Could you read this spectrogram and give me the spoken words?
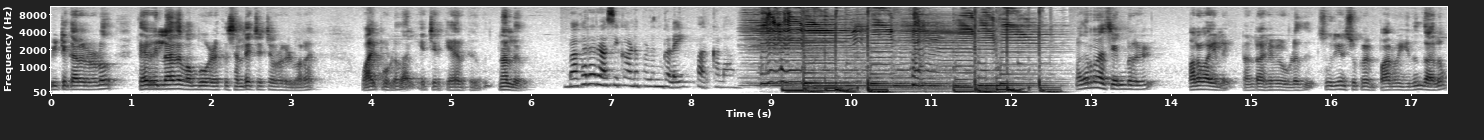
வீட்டுக்காரர்களோ தேவையில்லாத வம்பு வழக்கு சண்டை சச்சரவுகள் வர வாய்ப்பு உள்ளதால் எச்சரிக்கையாக இருக்கிறது. நல்லது. மகர ராசிக்கான பலன்களை பார்க்கலாம். மகர ராசி என்பவர்கள் பரவாயில்லை நன்றாகவே உள்ளது. சூரியன் சுக்கிரன் பார்வை இருந்தாலும்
